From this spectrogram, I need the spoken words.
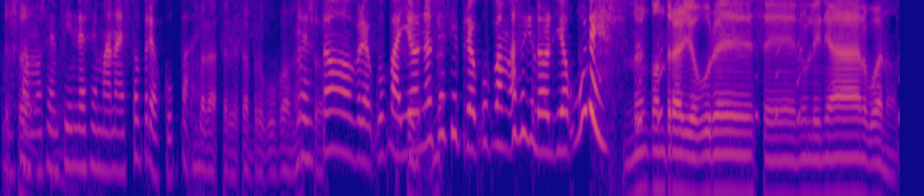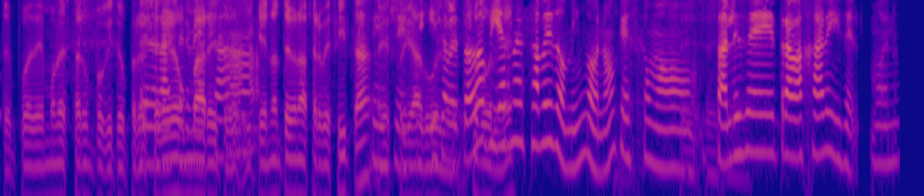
como estamos en fin de semana, esto preocupa. ¿eh? La cerveza preocupa mucho. Esto preocupa. Yo no, sé si preocupa más que los yogures. No encontrar yogures en un lineal, bueno, te puede molestar un poquito, pero, pero ser un bar y, que no te dé una cervecita, eso ya duele. Y sobre todo viernes, sábado y domingo, ¿no? Que es como sales de trabajar y dices, bueno.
